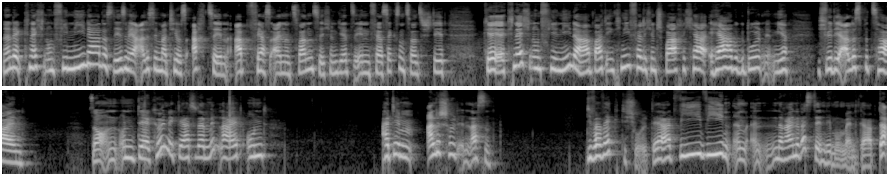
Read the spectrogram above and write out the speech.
Na, der Knecht und fiel nieder, das lesen wir ja alles in Matthäus 18 ab Vers 21 und jetzt in Vers 26 steht, Knecht und fiel nieder, bat ihn kniefällig und sprach, ich Herr, Herr, habe Geduld mit mir, ich will dir alles bezahlen. So, und, und der König, der hatte dann Mitleid und hat ihm alle Schuld entlassen. Die war weg, die Schuld. Der hat wie, wie eine reine Weste in dem Moment gehabt. Da,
